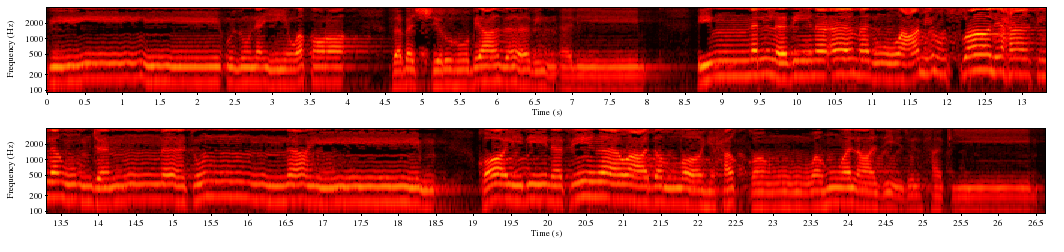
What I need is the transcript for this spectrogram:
في أذنيه وقرا فبشره بعذاب أليم إن الذين آمنوا وعملوا الصالحات لهم جنات النعيم خالدين فيها وعد الله حقا وهو العزيز الحكيم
